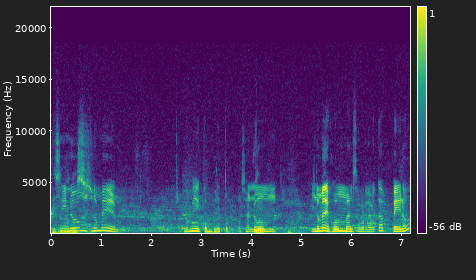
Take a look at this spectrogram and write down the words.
pesados. Sí, no, no me. No me completó. O sea, no, no. me dejó un mal sabor de boca, pero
